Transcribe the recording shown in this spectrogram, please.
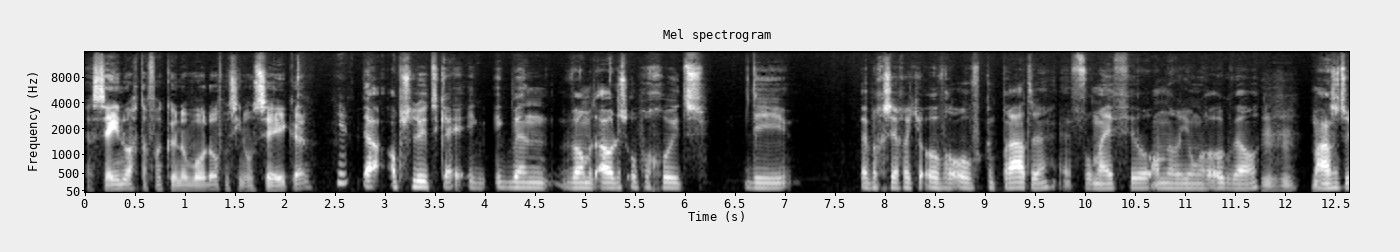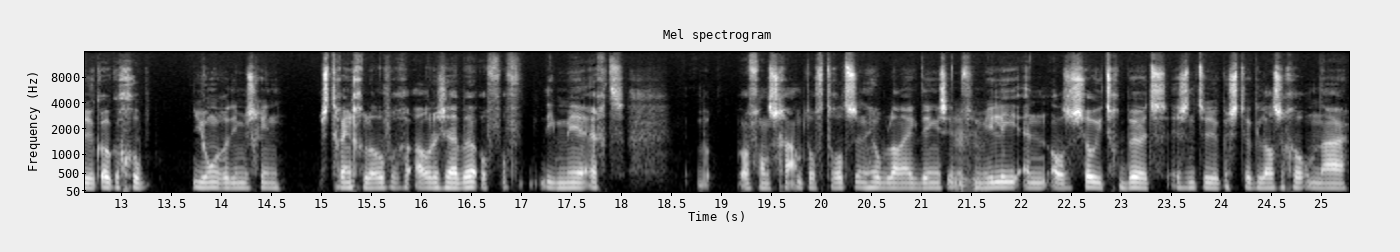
ja, zenuwachtig van kunnen worden. Of misschien onzeker. Ja, absoluut. Kijk, ik, ik ben wel met ouders opgegroeid die hebben gezegd dat je overal over kunt praten. En voor mij veel andere jongeren ook wel. Mhm. Maar er is natuurlijk ook een groep jongeren die misschien streng gelovige ouders hebben. Of, of die meer echt wa- waarvan schaamte of trots een heel belangrijk ding is in Mhm. de familie. En als zoiets gebeurt, is het natuurlijk een stuk lastiger om naar,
